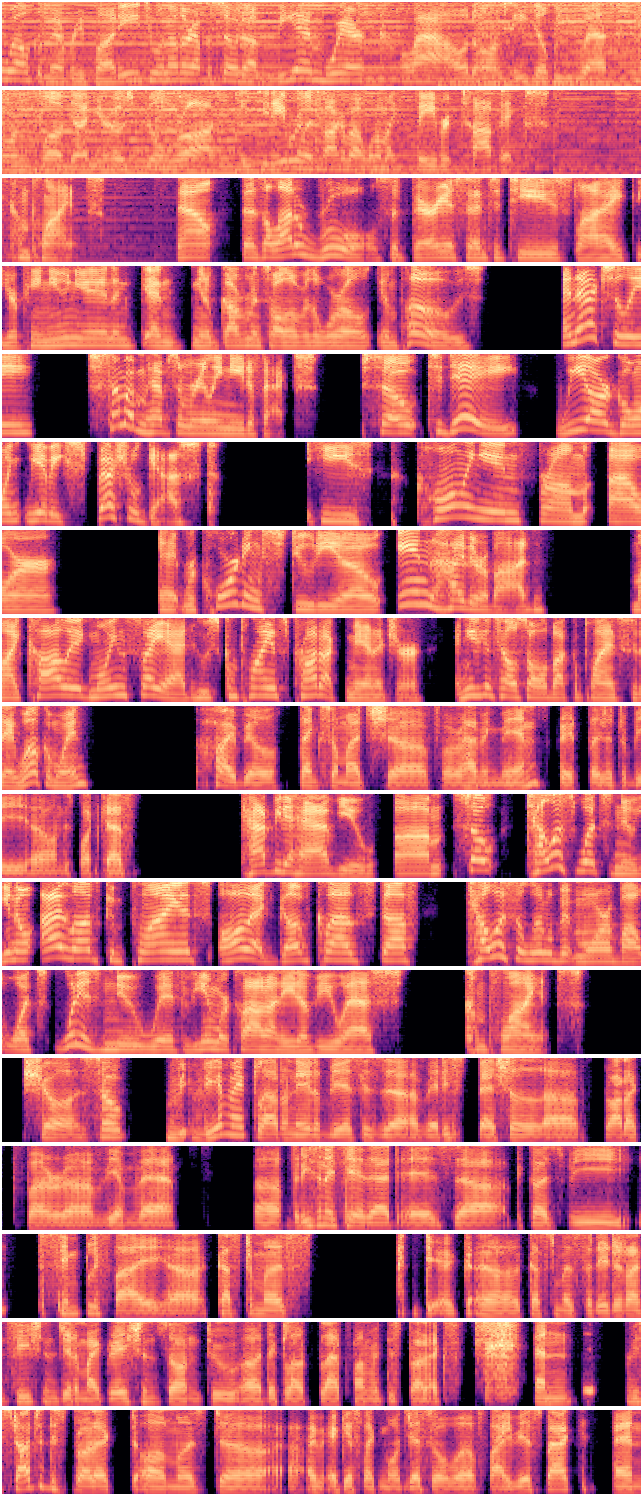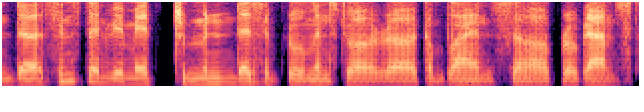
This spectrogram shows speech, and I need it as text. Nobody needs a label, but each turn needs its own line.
And welcome, everybody, to another episode of VMware Cloud on AWS Unplugged. I'm your host, Bill Roth. And today we're going to talk about one of my favorite topics compliance. Now, there's a lot of rules that various entities like the European Union and, and you know governments all over the world impose. And actually, some of them have some really neat effects. So today we are going, we have a special guest. He's calling in from our recording studio in Hyderabad, my colleague Moin Syed, who's compliance product manager, and he's going to tell us all about compliance today. Welcome, Moin.
Hi, Bill. Thanks so much uh, for having me in. Great pleasure to be uh, on this podcast.
Happy to have you. Um, so tell us what's new. You know, I love compliance, all that GovCloud stuff. Tell us a little bit more about what's what is new with VMware Cloud on AWS compliance.
Sure. So VMware Cloud on AWS is a very special uh, product for uh, VMware. Uh, the reason I say that is uh, because we simplify uh, customers uh, customers data transitions, data migrations onto the cloud platform with these products. And we started this product almost I, guess like more just over five years back and since then we made tremendous improvements to our compliance programs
